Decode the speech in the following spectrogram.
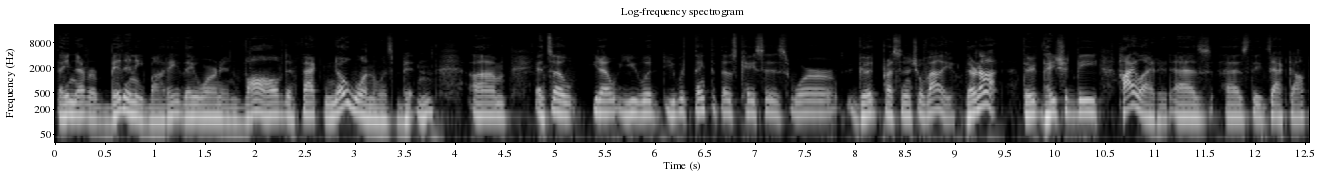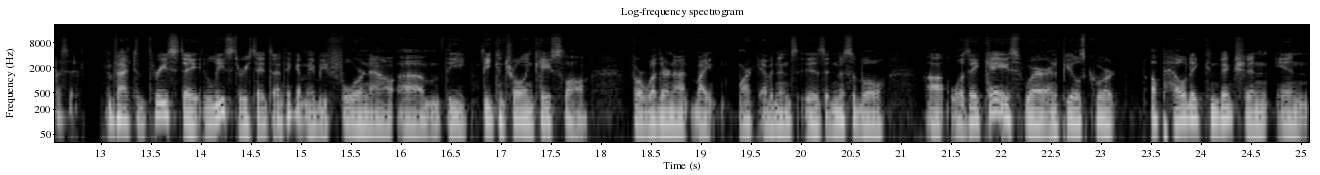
They never bit anybody. They weren't involved. In fact, no one was bitten. Um, and so, you know, you would you would think that those cases were good precedential value. They're not. They're, they should be highlighted as as the exact opposite. In fact, in three states, at least three states, I think it may be four now, um, the the controlling case law for whether or not bite mark evidence is admissible uh, was a case where an appeals court upheld a conviction in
